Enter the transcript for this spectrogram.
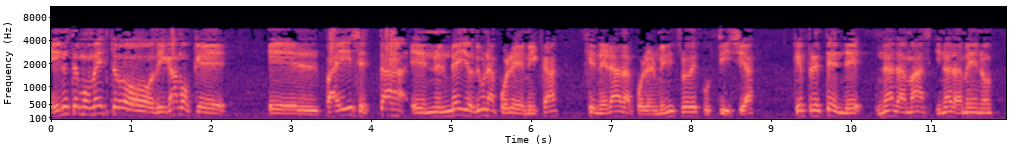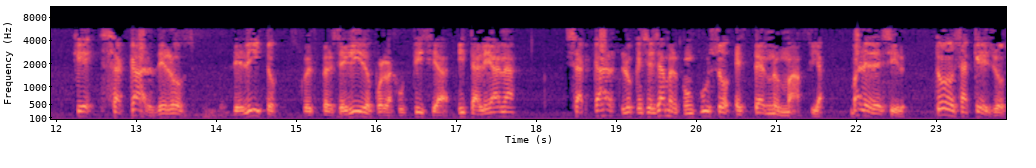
En este momento, digamos que el país está en el medio de una polémica generada por el ministro de Justicia que pretende nada más y nada menos que sacar de los delitos perseguidos por la justicia italiana, sacar lo que se llama el concurso externo en mafia. Vale decir, todos aquellos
